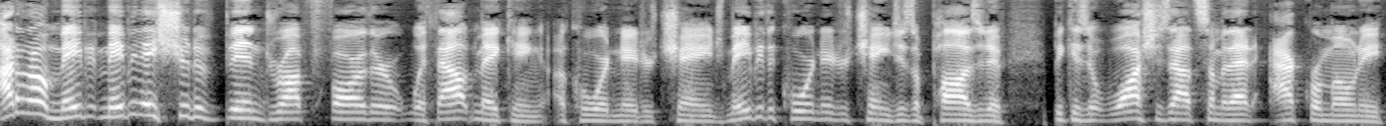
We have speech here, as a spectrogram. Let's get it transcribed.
I don't know. Maybe maybe they should have been dropped farther without making a coordinator change. Maybe the coordinator change is a positive because it washes out some of that acrimony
